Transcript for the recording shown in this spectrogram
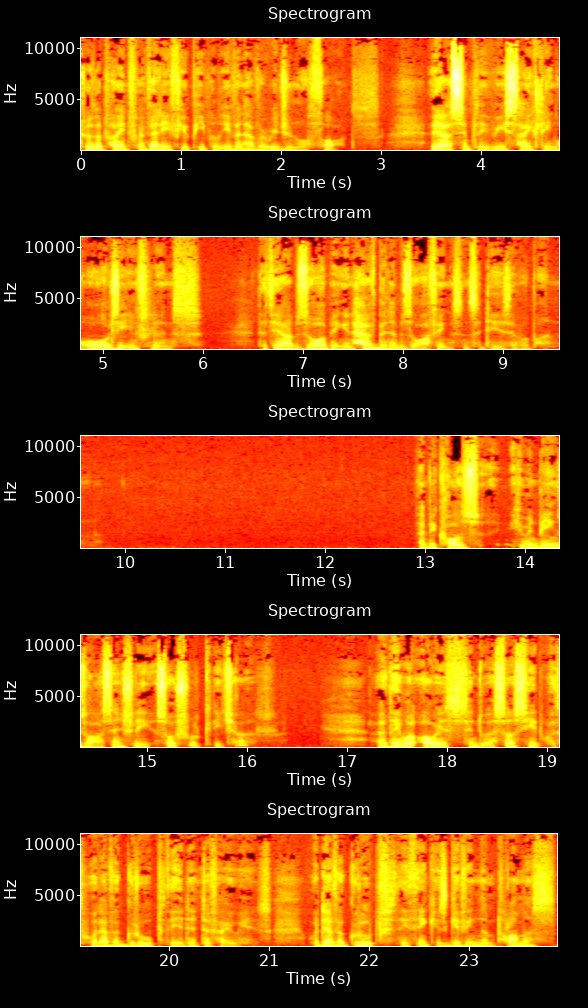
to the point where very few people even have original thoughts. They are simply recycling all the influence that they are absorbing and have been absorbing since the days they were born. And because human beings are essentially social creatures, uh, they will always tend to associate with whatever group they identify with, whatever group they think is giving them promise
